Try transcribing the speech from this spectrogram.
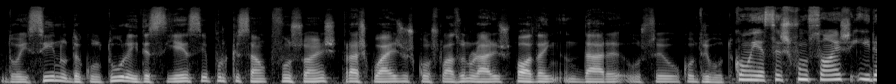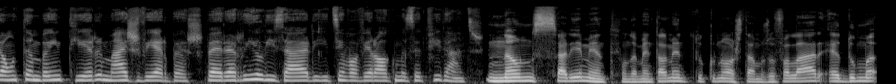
do ensino, da cultura e da ciência, porque são funções para as quais os consulados honorários podem dar o seu contributo. Com essas funções irão também ter mais verbas para realizar e desenvolver algumas atividades? Não necessariamente. Fundamentalmente do que nós estamos a falar é de uma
